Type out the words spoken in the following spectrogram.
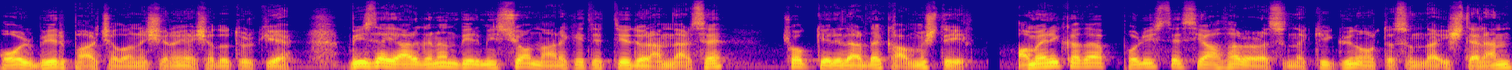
Pol 1 parçalanışını yaşadı Türkiye. Bizde yargının bir misyonla hareket ettiği dönemlerse çok gerilerde kalmış değil. Amerika'da polisle siyahlar arasındaki gün ortasında işlenen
